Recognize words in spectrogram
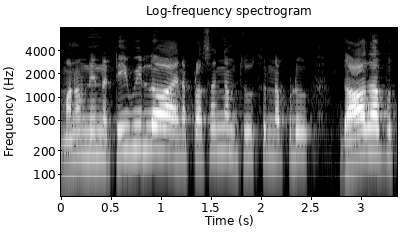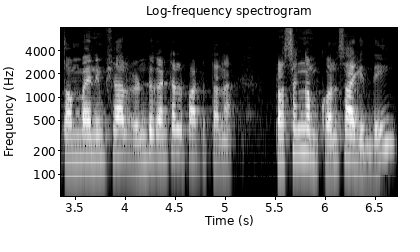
మనం నిన్న టీవీలో ఆయన ప్రసంగం చూస్తున్నప్పుడు దాదాపు తొంభై నిమిషాలు రెండు గంటల పాటు తన ప్రసంగం కొనసాగింది.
